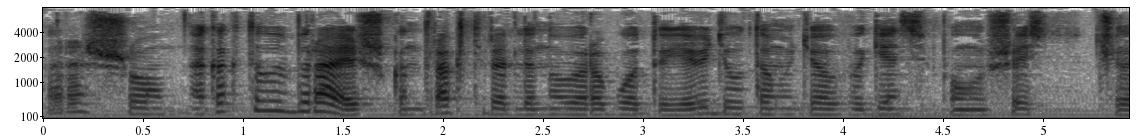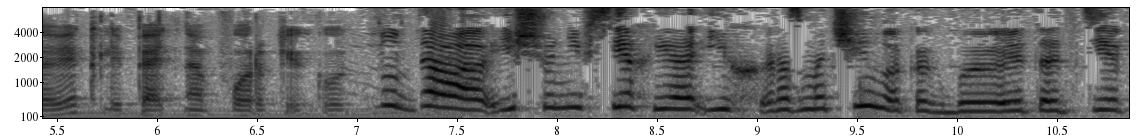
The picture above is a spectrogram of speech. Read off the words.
Хорошо. А как ты выбираешь контрактера для новой работы? Я видел там у тебя в агентстве, по-моему, 6 человек или 5 на Upwork. Ну да, еще не всех я их размочила, как бы это те,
